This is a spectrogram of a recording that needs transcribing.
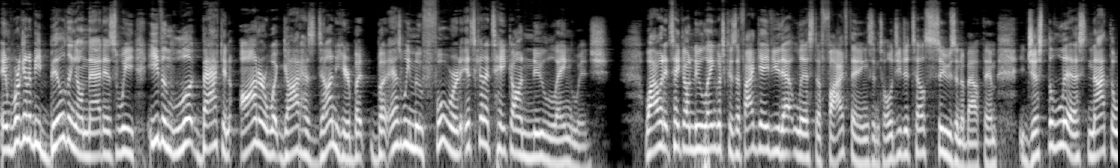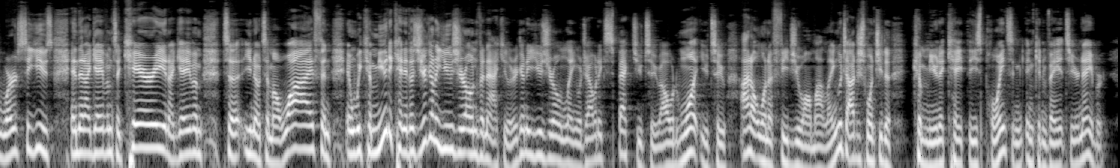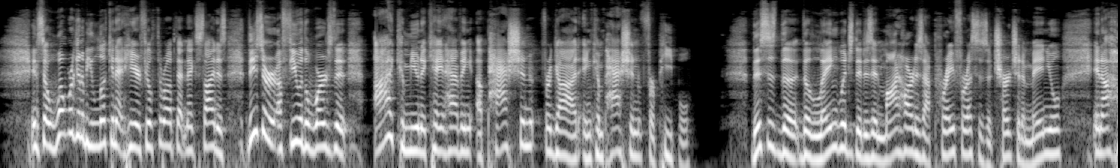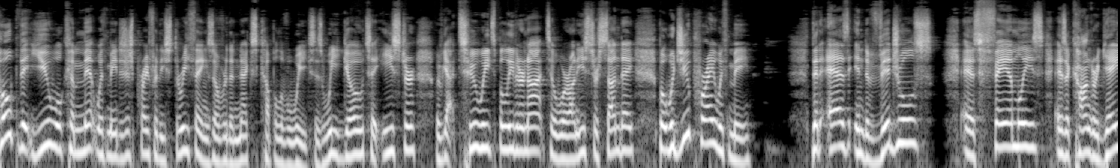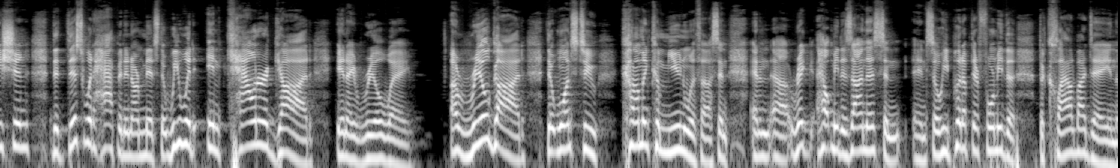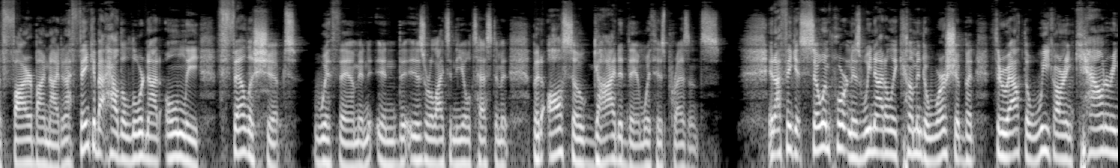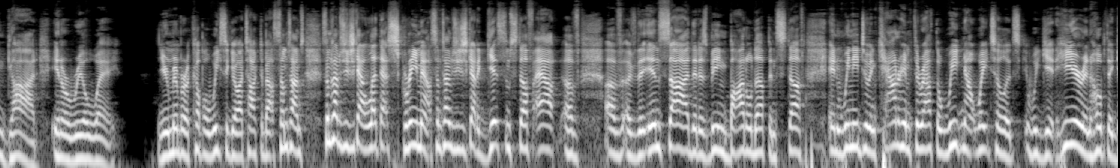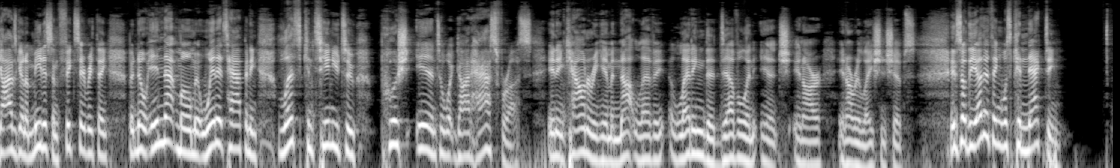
And we're going to be building on that as we even look back and honor what God has done here. But, but as we move forward, it's going to take on new language. Why would it take on new language? Because if I gave you that list of five things and told you to tell Susan about them, just the list, not the words to use, and then I gave them to Carrie and I gave them to, you know, to my wife and, and we communicated those, you're going to use your own vernacular. You're going to use your own language. I would expect you to. I would want you to. I don't want to feed you all my language. I just want you to communicate these points and, and convey it to your neighbor. And so what we're going to be looking at here, if you'll throw up that next slide, is these are a few of the words that I communicate having a passion for God and compassion for people. This is the, the language that is in my heart as I pray for us as a church at Emmanuel. And I hope that you will commit with me to just pray for these three things over the next couple of weeks. As we go to Easter, we've got two weeks, believe it or not, till we're on Easter Sunday. But would you pray with me that as individuals, as families, as a congregation, that this would happen in our midst, that we would encounter God in a real way. A real God that wants to come and commune with us. And, and, uh, Rick helped me design this. And, and so he put up there for me the, the cloud by day and the fire by night. And I think about how the Lord not only fellowshipped with them in, in the Israelites in the Old Testament, but also guided them with his presence. And I think it's so important as we not only come into worship, but throughout the week are encountering God in a real way. You remember a couple weeks ago, I talked about sometimes, sometimes you just got to let that scream out. Sometimes you just got to get some stuff out of, of, of, the inside that is being bottled up and stuffed. And we need to encounter him throughout the week, not wait till it's, we get here and hope that God's going to meet us and fix everything. But no, in that moment, when it's happening, let's continue to push into what God has for us in encountering him and not letting the devil an inch in our, in our relationships. And so the other thing was connecting.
